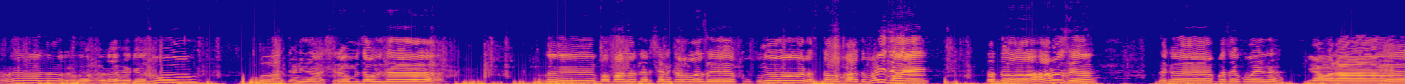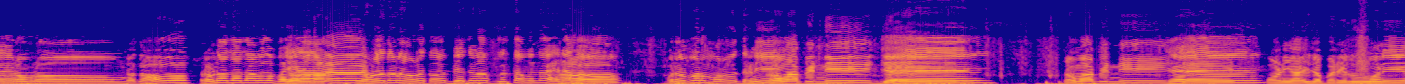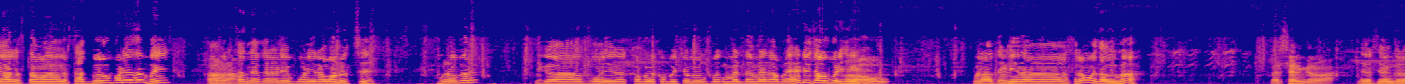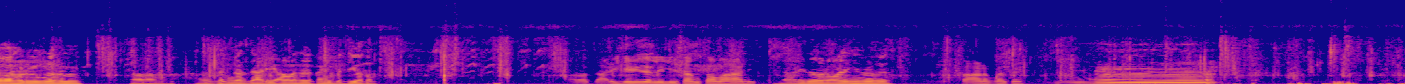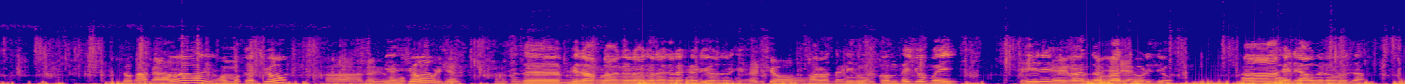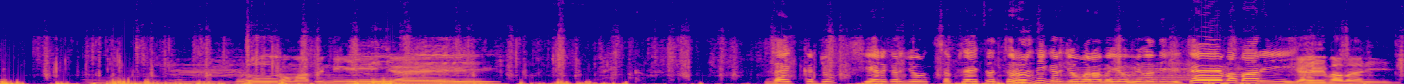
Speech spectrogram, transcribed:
હા રણો હેડો હેડ્યો છું. બાબા ધણીના આશ્રમ જવું છે. બાબાના દર્શન કરવા છે. કોકનો રસ્તા હાથ મળી જાય તો તો સારું છે. નકર પછી કોઈ ને. રોમ રોમ રણો દાદા આવું છે ભાઈ. રણો દાણે. આવડે તો બે જણા બોલતા બોલતા હેડ્યા બરોબર મારો ધણી. જય. જય રોમાપીરની જય. જય. પોણી આવી છે ભરેલું. પાણી આ રસ્તામાં વરસાદ બહુ પડ્યો છે ને ભાઈ. વરસાદના કારણે પાણી રહેવાનું જ છે. બરોબર? એક પાણી ખબર ખબર છે પગ મેળતા મેળતા આપણે હેડી જવું પડશે. મારા ધણીના આશ્રમ જ આવું હા. દર્શન કરવા. દર્શન કરવા હળવું પડે જંગલ ઝાડી આવે છે ઘણી બધી તો આ ઝાડી જેવી છે લીલી સંતો મહાની ઝાડી તો રવાની કારણ પછી તો કાકડા આવે હોમ કરજો. હા બેસજો. અને પછી ફેર આપણે આગળ આગળ આગળ હેડીઓ હેડશો. મારો ધણીનો હુકમ થઈ ગયો ભાઈ. એ રણો વાત. છોડી દો હા હેડે આવે બોલો જય. લાઈક કરજો શેર કરજો સબસ્ક્રાઈબ તો જરૂરથી કરજો મારા ભાઈઓ વિનંતી છે. જય બાબારી. જય બાબારી.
